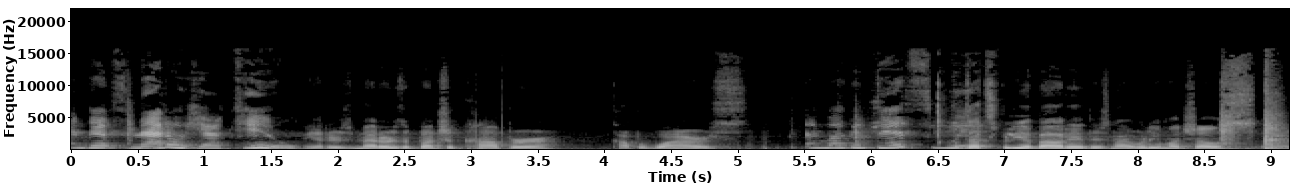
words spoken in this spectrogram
And there's metal here too. Yeah, there's metal, there's a bunch of copper, copper wires. And look at this. But that's really about it. There's not really much else. And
